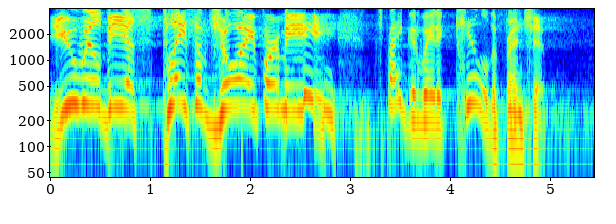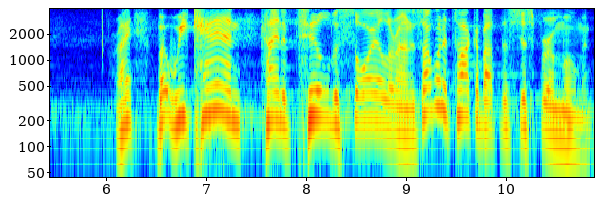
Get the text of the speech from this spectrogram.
You will be a place of joy for me. It's probably a good way to kill the friendship. right? But we can kind of till the soil around it. So I want to talk about this just for a moment.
